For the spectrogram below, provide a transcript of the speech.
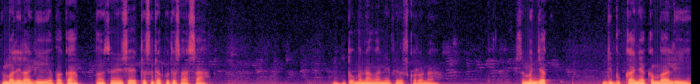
Kembali lagi, apakah bangsa Indonesia itu sudah putus asa untuk menangani virus corona? Semenjak dibukanya kembali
